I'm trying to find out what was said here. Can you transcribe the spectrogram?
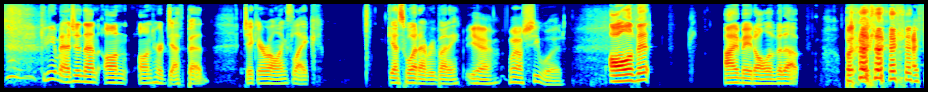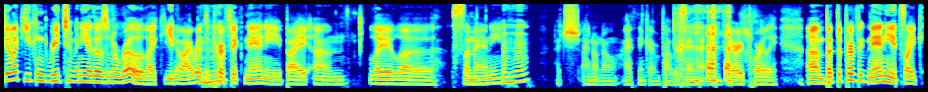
Can you imagine that on on her deathbed? J.K. Rowling's like, guess what, everybody? yeah, well, she would. All of it, I made all of it up. But I, I feel like you can read too many of those in a row. Like, you know, I read Mhm. The Perfect Nanny by um, Leïla Slimani, mm-hmm. which I don't know. I think I'm probably saying that name very poorly. Um, but The Perfect Nanny, it's like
